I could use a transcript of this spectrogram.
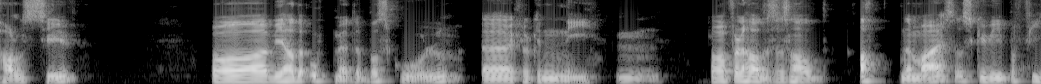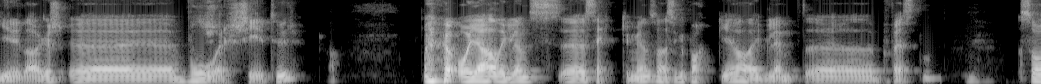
halv syv. Og vi hadde oppmøte på skolen uh, klokken ni. Mm. Og for det hadde seg sånn at 18. mai så skulle vi på fire dagers uh, vårskitur. og jeg hadde glemt eh, sekken min som jeg skulle pakke i, hadde jeg glemt uh, på festen. Så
